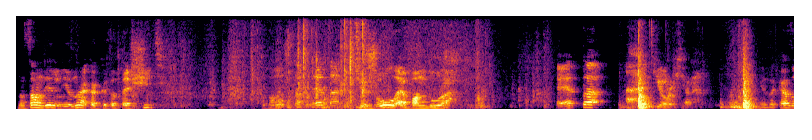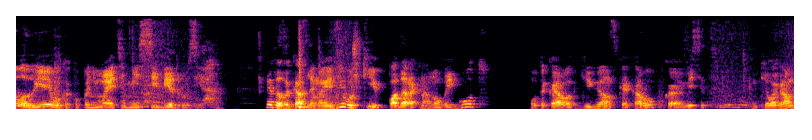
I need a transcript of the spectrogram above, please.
На самом деле, не знаю, как это тащить, потому что это тяжелая бандура. Это керхер. И заказывал я его, как вы понимаете, не себе, друзья. Это заказ для моей девушки, подарок на Новый год. Вот такая вот гигантская коробка, весит килограмм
